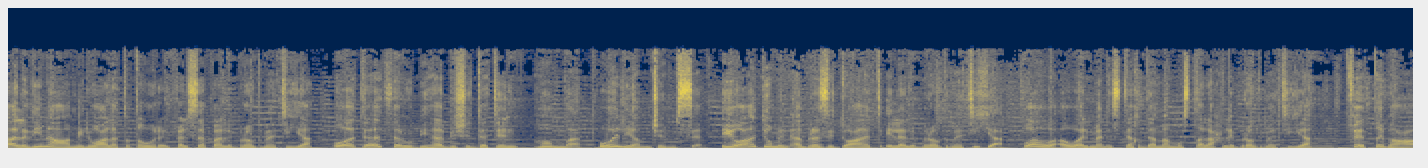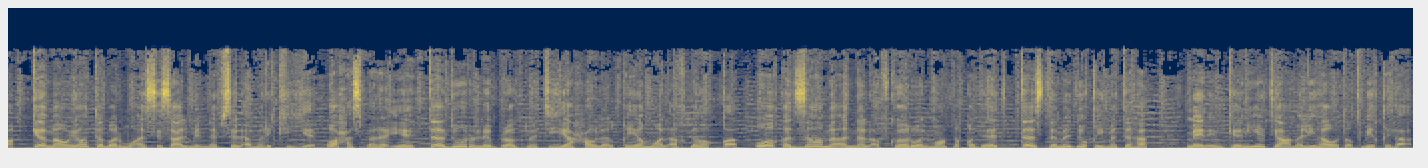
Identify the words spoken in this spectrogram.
الذين عملوا على تطور الفلسفة البراغماتية وتأثروا بها بشدة هم ويليام جيمس. يعد من أبرز الدعاة إلى البراغماتية وهو أول من استخدم مصطلح البراغماتية في الطباعة كما يعتبر مؤسس علم النفس الأمريكي. وحسب رأيه تدور البراغماتية حول القيم والأخلاق. وقد زعم أن الأفكار والمعتقدات تستمد قيمتها من إمكانية عملها وتطبيقها.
